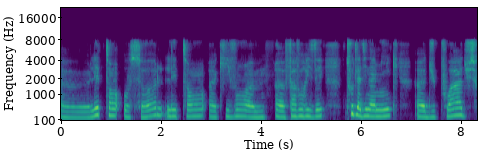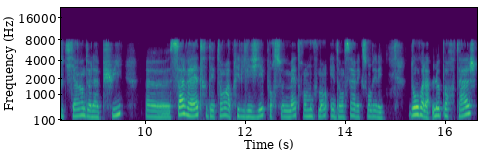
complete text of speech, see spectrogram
les temps au sol, les temps, qui vont, favoriser toute la dynamique, du poids, du soutien, de l'appui, ça va être des temps à privilégier pour se mettre en mouvement et danser avec son bébé. Donc voilà, le portage,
